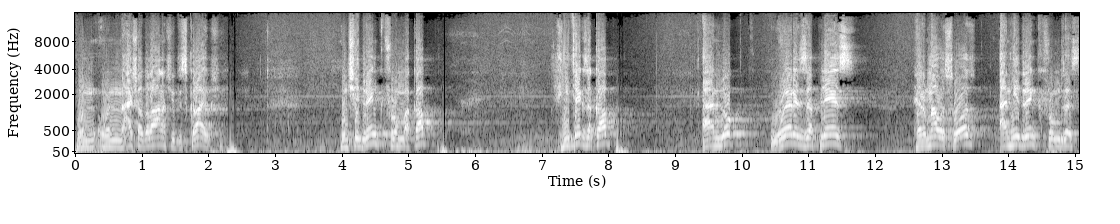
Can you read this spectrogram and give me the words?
When when Aisha anha, she describes when she drink from a cup, he takes a cup and look where is the place her mouth was and he drink from this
